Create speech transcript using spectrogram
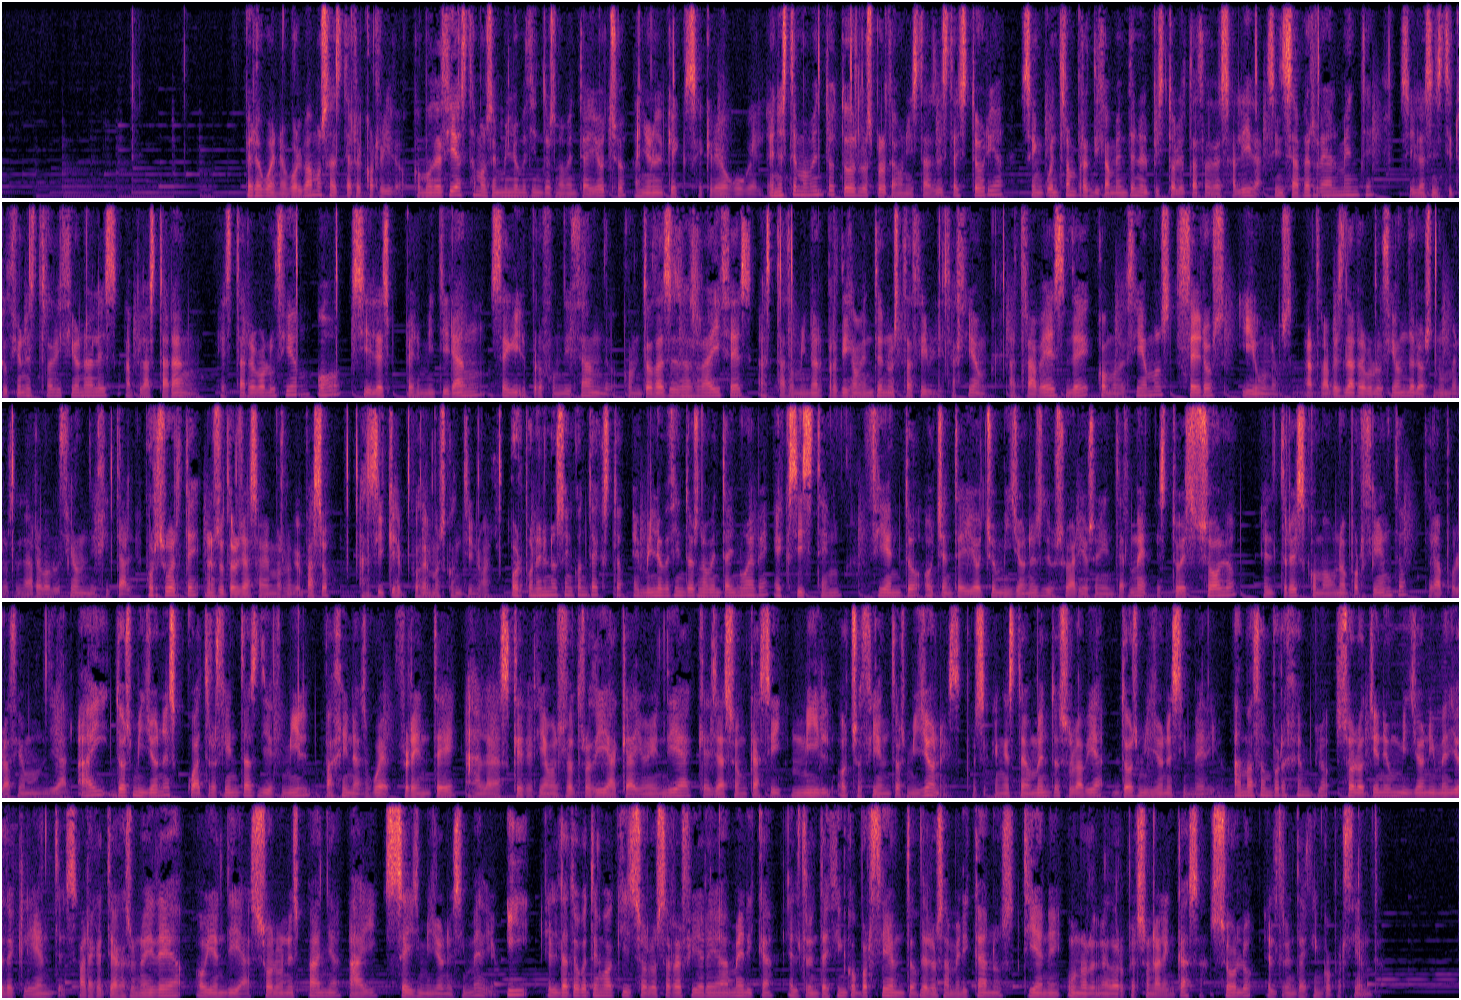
Pero bueno, volvamos a este recorrido. Como decía, estamos en 1998, año en el que se creó Google. En este momento todos los protagonistas de esta historia se encuentran prácticamente en el pistoletazo de salida, sin saber realmente si las instituciones tradicionales aplastarán esta revolución o si les permitirán seguir profundizando con todas esas raíces hasta dominar prácticamente nuestra civilización, a través de, como decíamos, ceros y unos, a través de la revolución de los números, de la revolución digital. Por suerte, nosotros ya sabemos lo que pasó así que podemos continuar. Por ponernos en contexto, en 1999 existen 188 millones de usuarios en Internet. Esto es solo el 3,1% de la población mundial. Hay 2.410.000 páginas web frente a las que decíamos el otro día que hay hoy en día, que ya son casi 1.800 millones. Pues en este momento solo había 2 millones y medio. Amazon, por ejemplo, solo tiene un millón y medio de clientes. Para que te hagas una idea, hoy en día solo en España hay 6 millones y medio. Y el dato que tengo aquí solo se refiere a América, el 35% de los americanos tiene un ordenador personal en casa, solo el 35%.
